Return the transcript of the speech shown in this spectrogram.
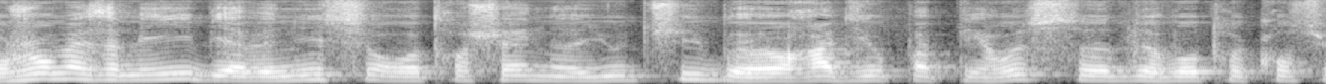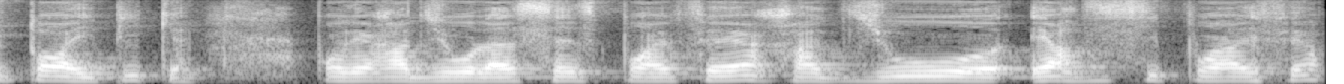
Bonjour mes amis, bienvenue sur votre chaîne YouTube euh, Radio Papyrus de votre consultant épique pour les radios la16.fr, radio euh, rdc.fr,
